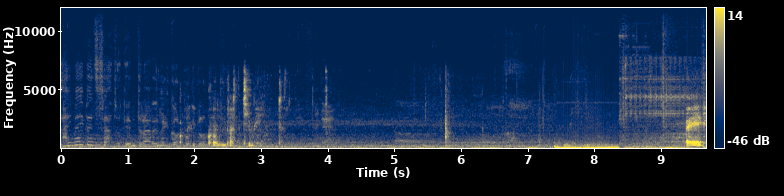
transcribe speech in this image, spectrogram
Hai mai pensato di entrare nel corpo diplomatico? Combattimento. E...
